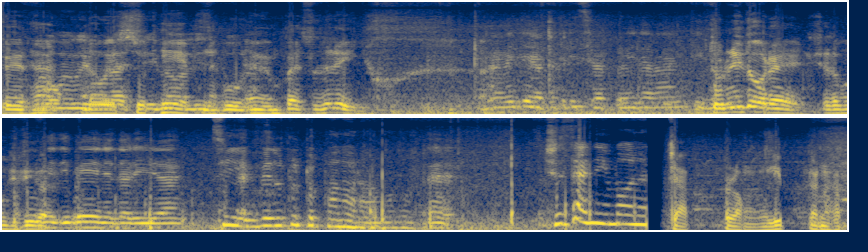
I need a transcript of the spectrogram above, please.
eh, è un pezzo di legno. Ma vedi la Patrizia qui davanti? Il tornitore c'è da Tu modificare. vedi bene da lì, eh? Sì, vedo tutto il panorama. Eh. Ci sta il limone. จากปล่องลิฟต์แล้วนะครับ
